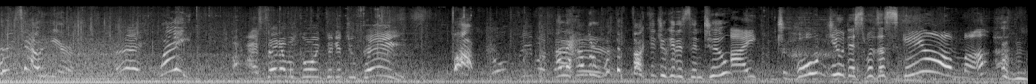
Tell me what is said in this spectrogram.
Hey! Come on, we're gonna freeze out here! Hey! Wait! I said I was going to get you paid! Fuck! Alejandro, what the fuck did you get us into? I told you this was a scam! I'm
